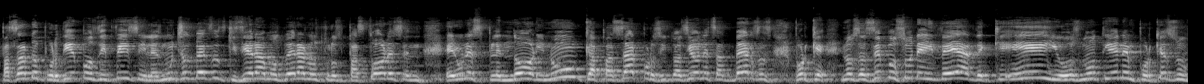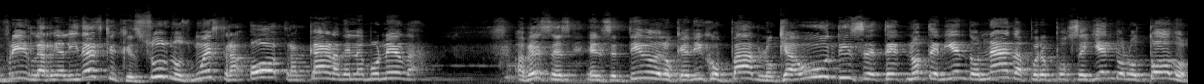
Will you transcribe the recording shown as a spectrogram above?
pasando por tiempos difíciles. Muchas veces quisiéramos ver a nuestros pastores en, en un esplendor y nunca pasar por situaciones adversas porque nos hacemos una idea de que ellos no tienen por qué sufrir. La realidad es que Jesús nos muestra otra cara de la moneda. A veces el sentido de lo que dijo Pablo, que aún dice no teniendo nada, pero poseyéndolo todo,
